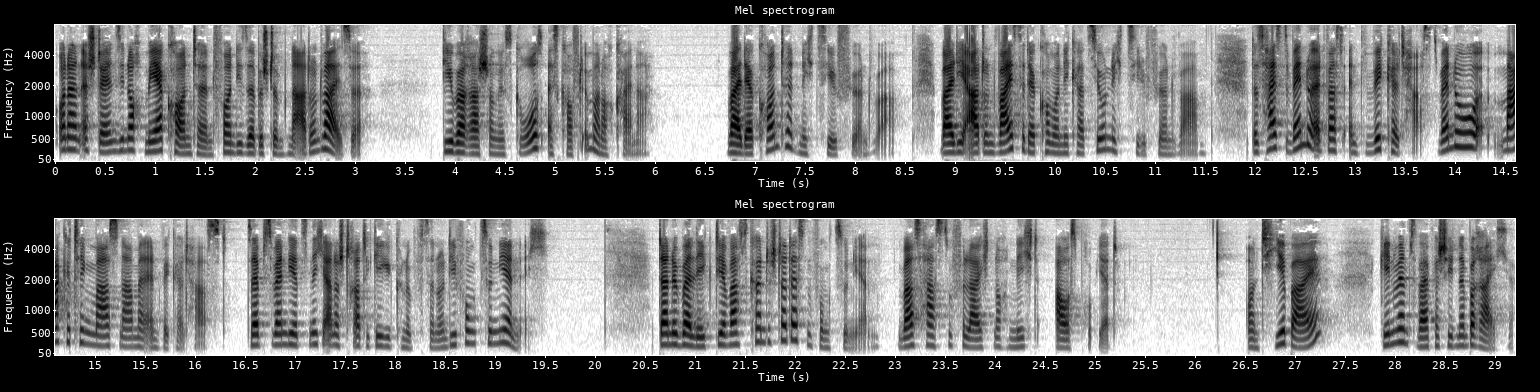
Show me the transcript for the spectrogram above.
und dann erstellen sie noch mehr Content von dieser bestimmten Art und Weise. Die Überraschung ist groß, es kauft immer noch keiner. Weil der Content nicht zielführend war. Weil die Art und Weise der Kommunikation nicht zielführend war. Das heißt, wenn du etwas entwickelt hast, wenn du Marketingmaßnahmen entwickelt hast, selbst wenn die jetzt nicht an eine Strategie geknüpft sind und die funktionieren nicht, dann überleg dir, was könnte stattdessen funktionieren. Was hast du vielleicht noch nicht ausprobiert? Und hierbei gehen wir in zwei verschiedene Bereiche.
